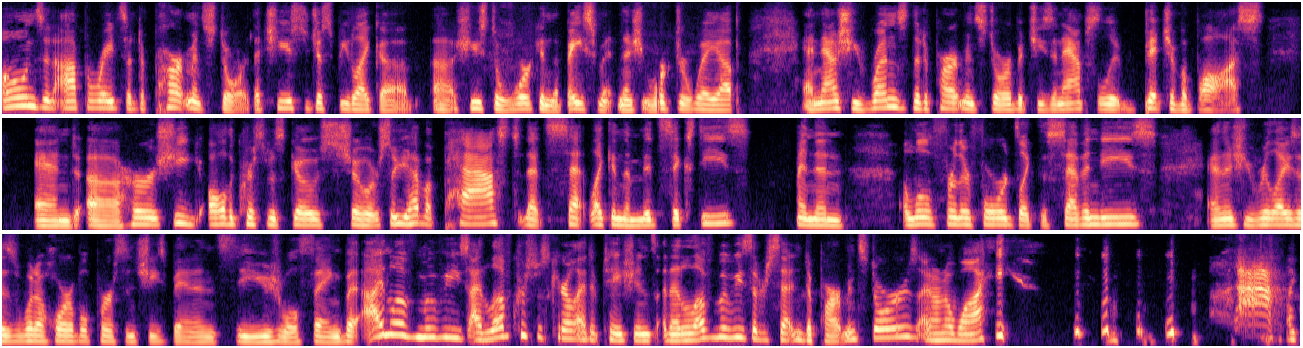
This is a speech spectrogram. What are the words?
owns and operates a department store that she used to just be like a uh, she used to work in the basement and then she worked her way up, and now she runs the department store. But she's an absolute bitch of a boss. And uh, her she all the Christmas ghosts show her. So you have a past that's set like in the mid '60s, and then a little further forwards like the 70s and then she realizes what a horrible person she's been and it's the usual thing. But i love movies. I love christmas carol adaptations and i love movies that are set in department stores. I don't know why. Ah! Like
